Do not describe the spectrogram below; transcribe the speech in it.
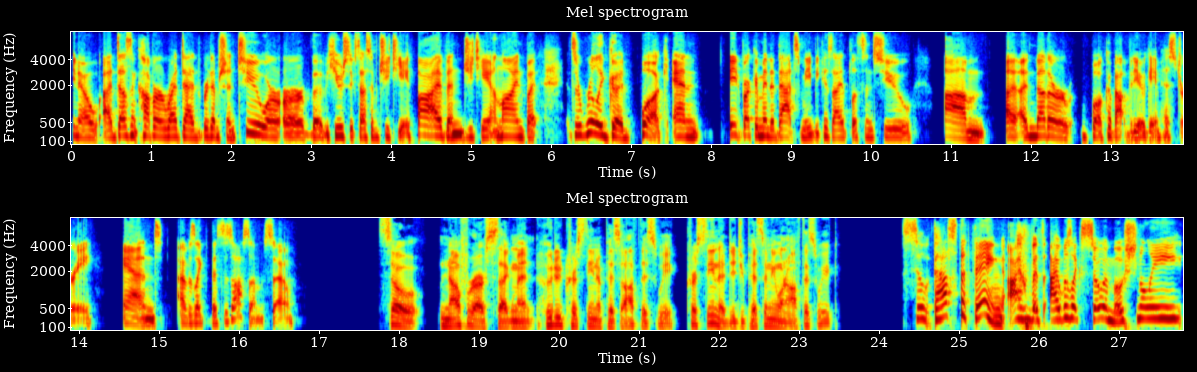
you know uh, doesn't cover Red Dead Redemption 2 or or the huge success of GTA 5 and GTA Online, but it's a really good book. And it recommended that to me because I'd listened to um, a, another book about video game history, and I was like, "This is awesome." So, So now for our segment, who did Christina piss off this week? Christina, did you piss anyone off this week? so that's the thing. I was I was like so emotionally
